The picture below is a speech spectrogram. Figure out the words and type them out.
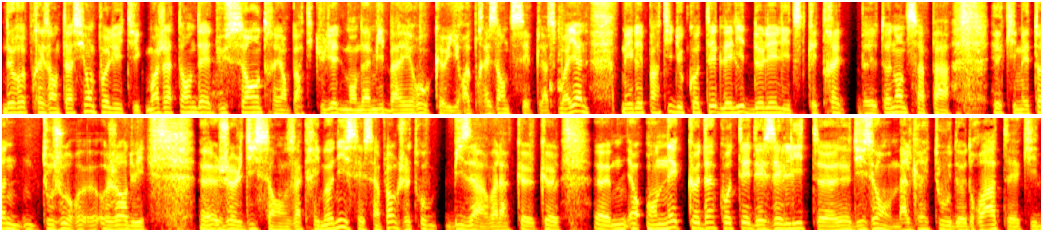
de représentation politique. Moi, j'attendais du centre, et en particulier de mon ami Bayrou, qu'il représente ces classes moyennes, mais il est parti du côté de l'élite de l'élite, ce qui est très étonnant de sa part, et qui m'étonne toujours euh, aujourd'hui. Euh, je le dis sans acrimonie, c'est simplement que je trouve bizarre, voilà, que, que euh, on n'est que d'un côté des élites, euh, disons, malgré tout, de droite, qui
